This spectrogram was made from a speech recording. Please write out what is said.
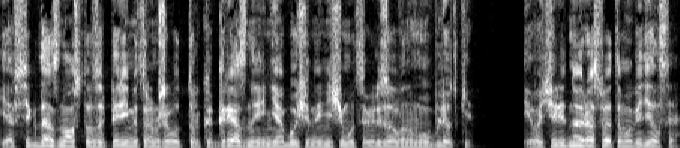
Я всегда знал, что за периметром живут только грязные необученные ничему цивилизованному ублюдки. И в очередной раз в этом убедился.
